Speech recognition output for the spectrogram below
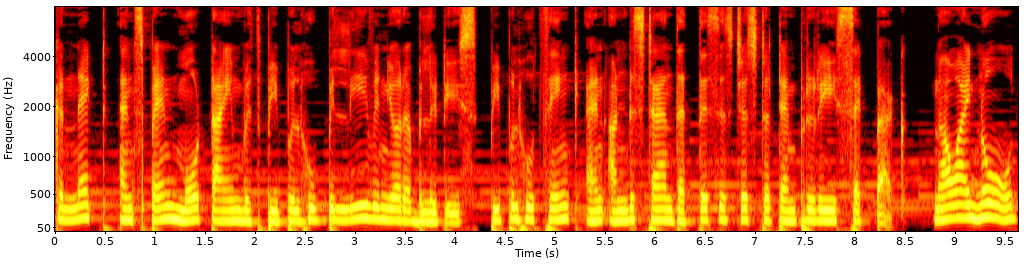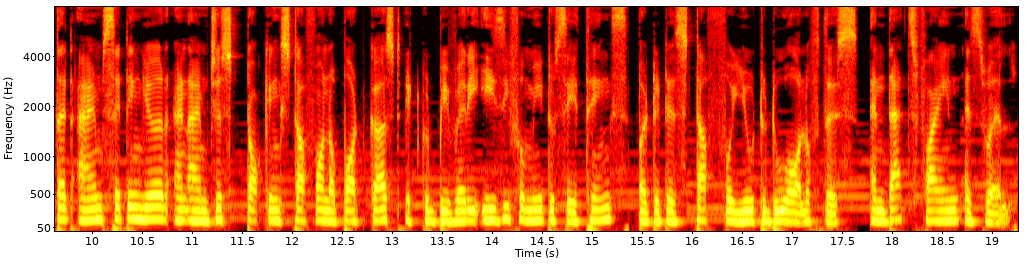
connect and spend more time with people who believe in your abilities, people who think and understand that this is just a temporary setback. Now, I know that I am sitting here and I'm just talking stuff on a podcast. It could be very easy for me to say things, but it is tough for you to do all of this, and that's fine as well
